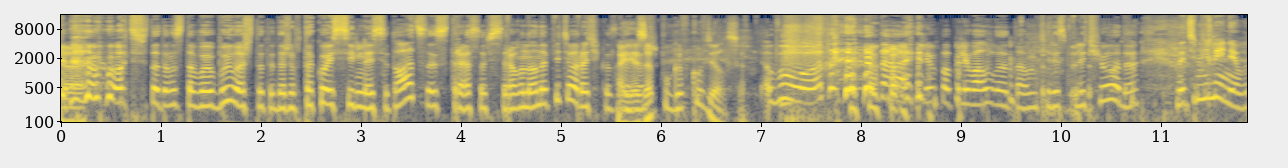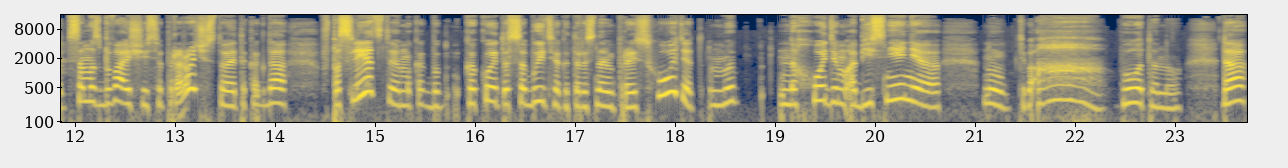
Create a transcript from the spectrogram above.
Да. Вот что там с тобой было, что ты даже в такой сильной ситуации стресса все равно на пятерочку А я сдаешь. Пуговку взялся. Вот, да, или поплевал ну, там через плечо, да. Но тем не менее, вот самосбывающееся пророчество — это когда впоследствии мы как бы какое-то событие, которое с нами происходит, мы находим объяснение, ну, типа, а, вот оно, да,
